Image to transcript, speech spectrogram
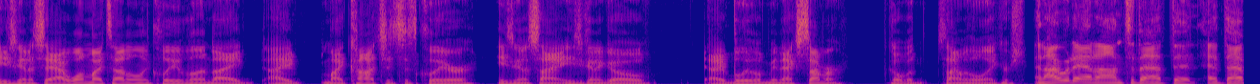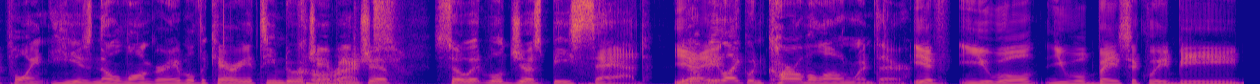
He's going to say, "I won my title in Cleveland. I, I, my conscience is clear." He's going to sign. He's going to go. I believe it'll be next summer. Go with sign with the Lakers. And I would add on to that that at that point he is no longer able to carry a team to a Correct. championship. So it will just be sad. Yeah, It'll be it- like when Karl Malone went there. If you will, you will basically be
